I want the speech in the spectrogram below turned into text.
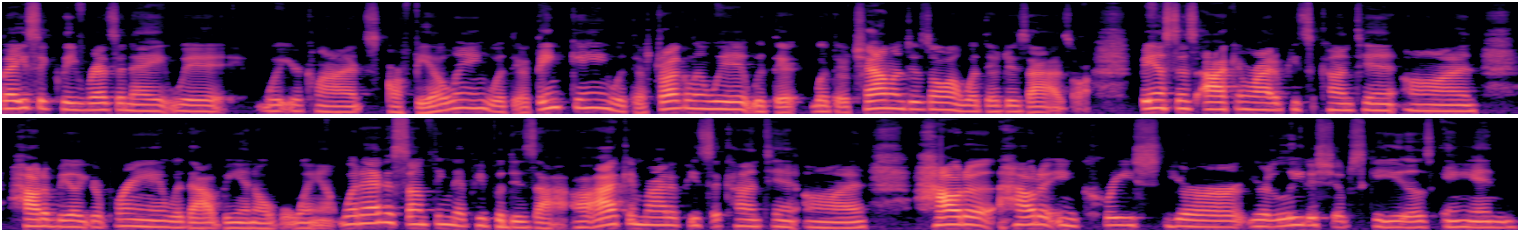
basically resonate with what your clients are feeling, what they're thinking, what they're struggling with, what their what their challenges are, and what their desires are. For instance, I can write a piece of content on how to build your brand without being overwhelmed. Well, that is something that people desire. Or I can write a piece of content on how to how to increase your your leadership skills and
